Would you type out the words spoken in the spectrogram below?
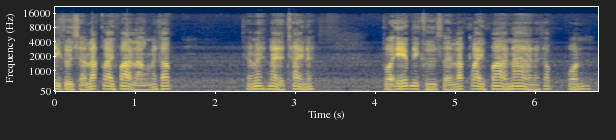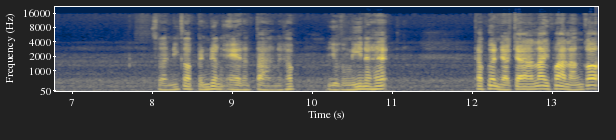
นี่คือสัญลักษณ์ไล่ฝ้าหลังนะครับ ใช่ไหมน่าจะใช่นะ ตัว F นี่คือสัญลักษณ์ไล่ฝ้าหน้านะครับพ้นส่วนนี้ก็เป็นเรื่องแอร์ต่างๆนะครับ อยู่ตรงนี้นะฮะถ้าเพื่อนอยากจะไล่ฝ้าหลังก็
